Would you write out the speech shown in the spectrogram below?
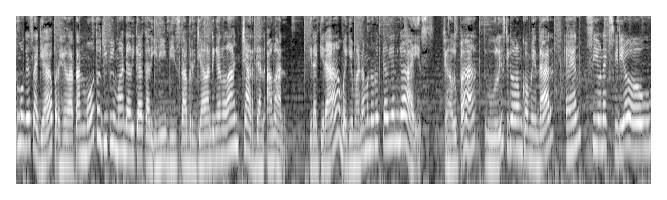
Semoga saja perhelatan MotoGP Mandalika kali ini bisa berjalan dengan lancar dan aman. Kira-kira bagaimana menurut kalian guys? Jangan lupa tulis di kolom komentar and see you next video.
